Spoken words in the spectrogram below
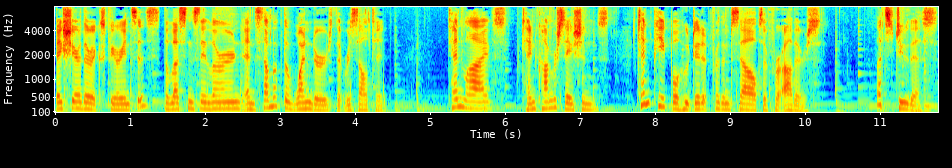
They share their experiences, the lessons they learned, and some of the wonders that resulted. 10 lives, 10 conversations, 10 people who did it for themselves or for others. Let's do this.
